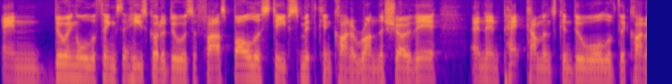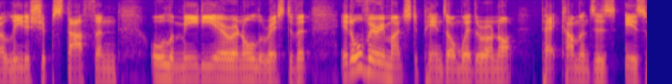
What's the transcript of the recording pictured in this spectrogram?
and doing all the things that he's got to do as a fast bowler, Steve Smith can kind of run the show there. And then Pat Cummins can do all of the kind of leadership stuff and all the media and all the rest of it. It all very much depends on whether or not Pat Cummins is is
